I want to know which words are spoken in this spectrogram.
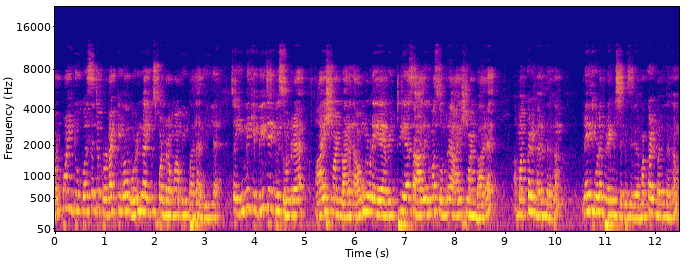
ஒன் பாயிண்ட் டூ பர்சன்ட் ப்ரொடக்டிவாக ஒழுங்காக யூஸ் பண்ணுறோமா அப்படின்னு பார்த்தா அது இல்லை. ஸோ இன்றைக்கி பிஜேபி சொல்கிற ஆயுஷ்மான் பாரத் அவங்களுடைய வெற்றியாக சாதகமாக சொல்கிற ஆயுஷ்மான் பாரத் மக்கள் மருந்தகம் நேற்று கூட பிரைம் மினிஸ்டர் பேசியிருக்காரு மக்கள் மருந்தகம்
